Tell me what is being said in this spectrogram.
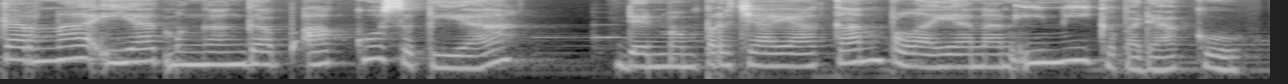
karena ia menganggap aku setia dan mempercayakan pelayanan ini kepadaku.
